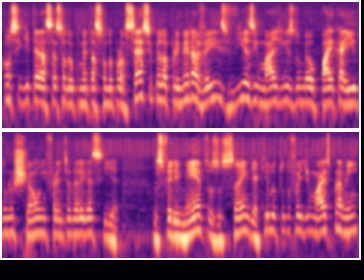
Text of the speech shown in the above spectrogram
Consegui ter acesso à documentação do processo e pela primeira vez vi as imagens do meu pai caído no chão em frente à delegacia. Os ferimentos, o sangue, aquilo tudo foi demais para mim.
